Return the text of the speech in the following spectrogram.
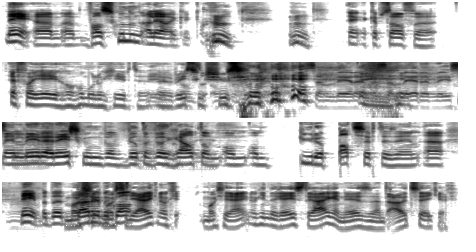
Nee, ehm, eh, van schoenen... Allee, ja, ik, ik, ik heb zelf eh, FIA gehomologeerde eh, Hier, racing onze- shoes. zijn leren, zijn leren race. Mijn leren raceschoen van veel te veel geld om, om, om pure patser te zijn. Eh, nee, maar dat- Mocht, daar je, heb ik mocht, wel... je die eigenlijk nog, mocht je die eigenlijk nog in de race dragen? Nee, ze zijn het oud zeker.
